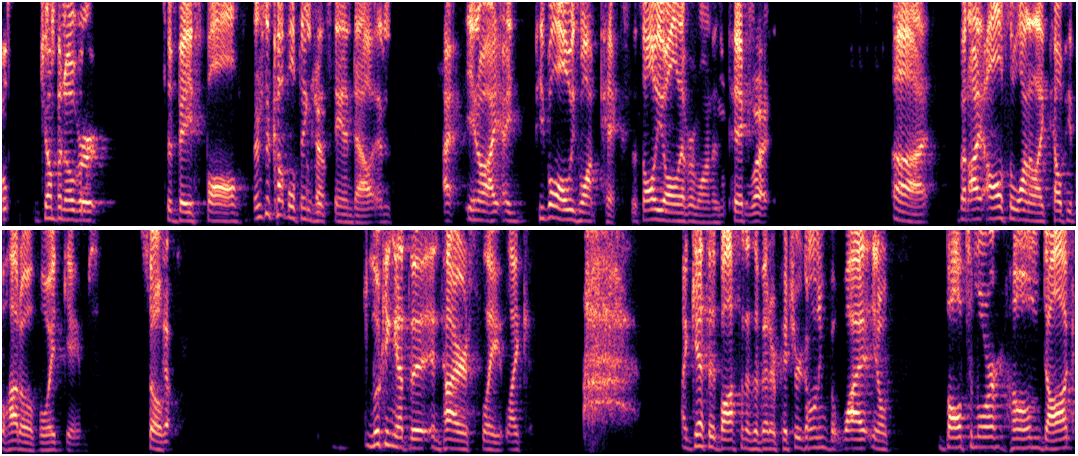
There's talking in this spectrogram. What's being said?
oh. jumping over to baseball, there's a couple things okay. that stand out, and I you know I, I people always want picks. That's all you all ever want is picks. Right. Uh, but I also want to like tell people how to avoid games. So yep. looking at the entire slate, like I get that Boston has a better pitcher going, but why you know Baltimore home dog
